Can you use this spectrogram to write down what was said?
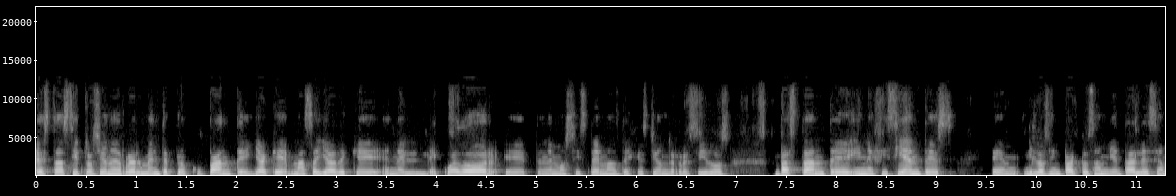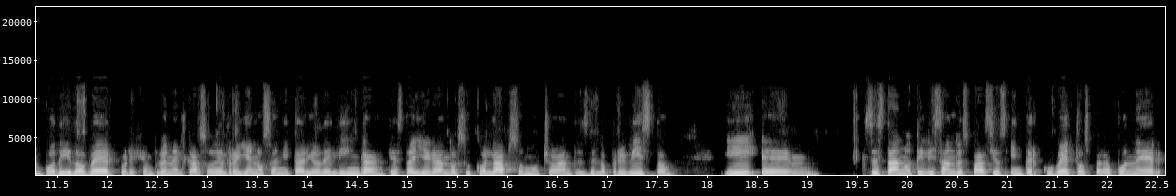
esta situación es realmente preocupante, ya que más allá de que en el Ecuador eh, tenemos sistemas de gestión de residuos bastante ineficientes em, y los impactos ambientales se han podido ver, por ejemplo, en el caso del relleno sanitario de Linga, que está llegando a su colapso mucho antes de lo previsto, y em, se están utilizando espacios intercubetos para poner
